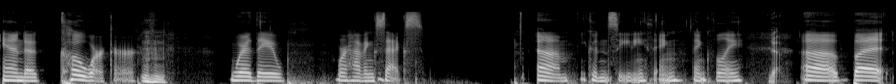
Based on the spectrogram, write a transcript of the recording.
and a coworker Mhm. where they were having sex. Um, you couldn't see anything, thankfully. Yeah. Uh, but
